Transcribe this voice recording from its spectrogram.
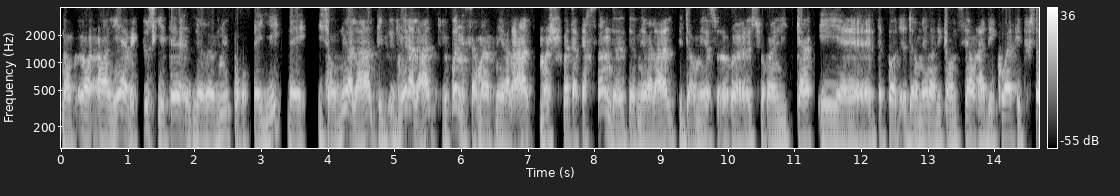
Donc, en, en lien avec tout ce qui était le revenu pour payer, ben ils sont venus à la halle. Puis venir à la halle, tu veux pas nécessairement venir à la halle. Moi, je souhaite à personne de, de venir à la halle puis dormir sur, euh, sur un lit de camp et euh, de pas dormir dans des conditions adéquates et tout ça.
